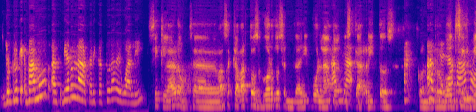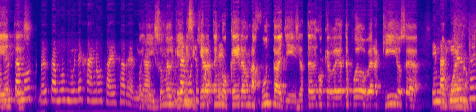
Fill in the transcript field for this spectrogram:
Yo creo que vamos, ¿vieron la caricatura de Wally? Sí, claro, o sea, vas a acabar todos gordos en, ahí volando en los carritos con robots sirvientes. No estamos, muy lejanos a esa realidad. Oye, y súmale que ya ni siquiera tengo que ir a una junta allí, ya te digo que ya te puedo ver aquí, o sea, Imagínense,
